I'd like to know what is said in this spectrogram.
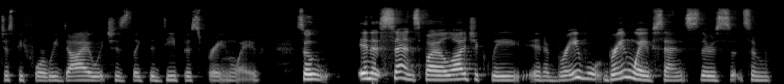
just before we die, which is like the deepest brain wave. So in a sense, biologically, in a brave brainwave sense, there's some,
